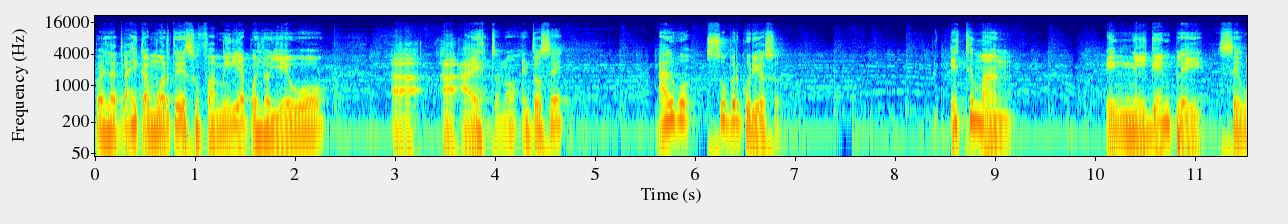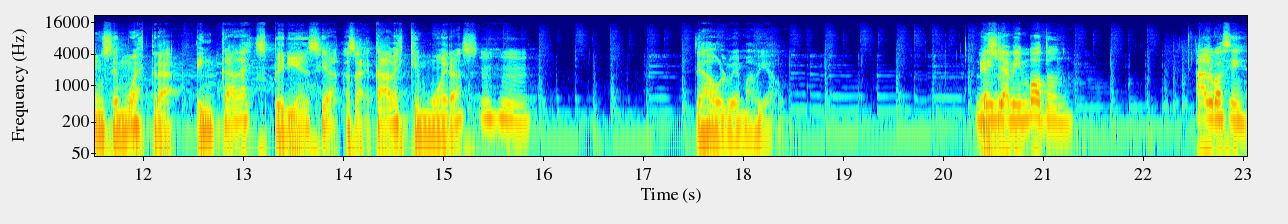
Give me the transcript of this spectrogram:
pues la trágica muerte de su familia, pues lo llevó a, a- a esto, ¿no? Entonces, algo súper curioso. Este man, en el gameplay, según se muestra, en cada experiencia, o sea, cada vez que mueras, te vas a volver más viejo. Eso- Benjamin Button. Algo así.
